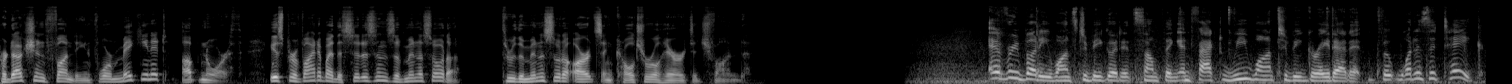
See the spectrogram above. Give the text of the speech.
Production funding for Making It Up North is provided by the citizens of Minnesota through the Minnesota Arts and Cultural Heritage Fund. Everybody wants to be good at something. In fact, we want to be great at it. But what does it take?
